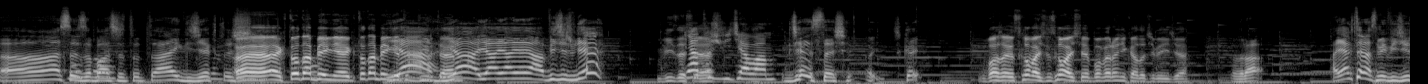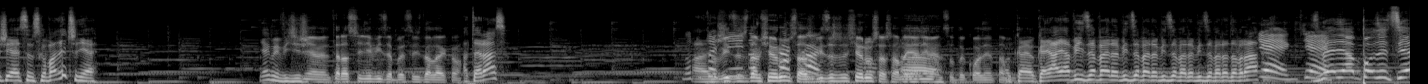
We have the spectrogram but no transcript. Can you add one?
A, sobie No zobaczę tutaj, gdzie ktoś... Ej, ej, kto tam biegnie? Kto tam biegnie Ja, tym ja, ja, ja, ja, ja, widzisz mnie? Widzę Ja cię. coś widziałam. Gdzie jesteś? Oj, czekaj. Uważaj, schowaj się, schowaj się, bo Weronika do ciebie idzie. Dobra. A jak teraz mnie widzisz? Ja jestem schowany, czy nie? Jak mnie widzisz? Nie wiem, teraz cię nie widzę, bo jesteś daleko. A teraz? No tutaj No się widzę, nie że tam da się ruszasz, skakać. widzę, że się ruszasz, ale ja A. nie wiem co dokładnie tam. Okej, okej, a ja widzę Werę, widzę Werę, widzę Werę, widzę Werę, dobra? Gdzie, gdzie? Zmieniam pozycję!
